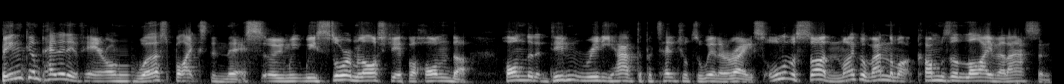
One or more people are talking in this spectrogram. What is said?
been competitive here on worse bikes than this. I mean, we, we saw him last year for Honda. Honda that didn't really have the potential to win a race. All of a sudden, Michael van der Mark comes alive at Assen.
